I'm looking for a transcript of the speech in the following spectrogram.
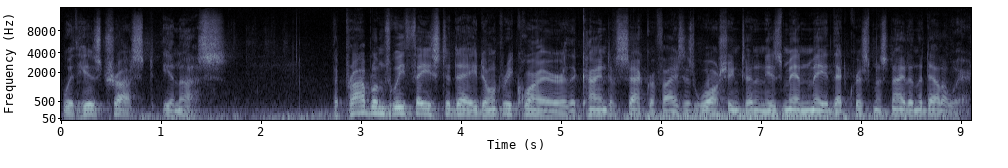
with his trust in us? The problems we face today don't require the kind of sacrifices Washington and his men made that Christmas night in the Delaware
